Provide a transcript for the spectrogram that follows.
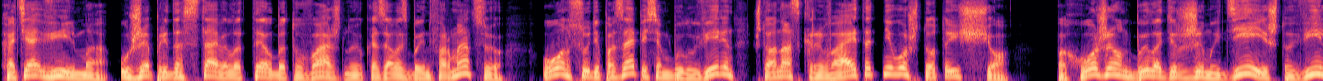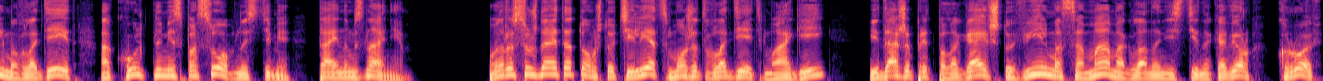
Хотя Вильма уже предоставила Телботу важную, казалось бы, информацию, он, судя по записям, был уверен, что она скрывает от него что-то еще. Похоже, он был одержим идеей, что Вильма владеет оккультными способностями, тайным знанием. Он рассуждает о том, что телец может владеть магией и даже предполагает, что Вильма сама могла нанести на ковер кровь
